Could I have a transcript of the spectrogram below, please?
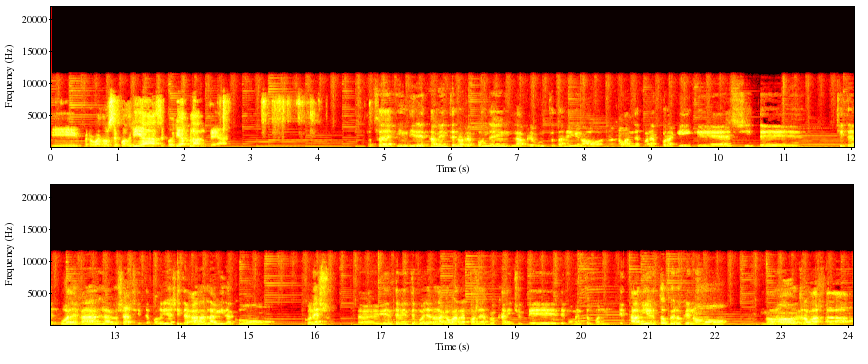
Y, pero bueno, se podría, se podría plantear. Entonces, indirectamente nos responden la pregunta también que nos, acaban de poner por aquí, que es si te, si te puedes ganar, la, o sea, si te podrías, si te ganas la vida con, con eso. Eh, evidentemente, pues ya no le acabo de responder porque ha dicho que de momento pues, está abierto, pero que no, no, trabaja.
